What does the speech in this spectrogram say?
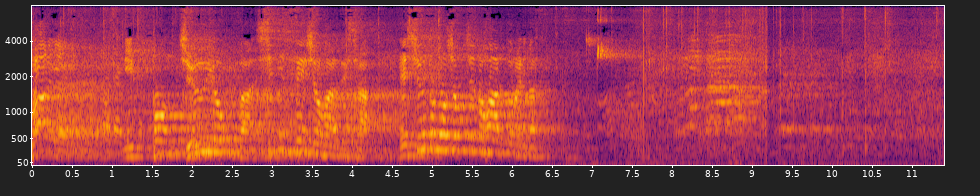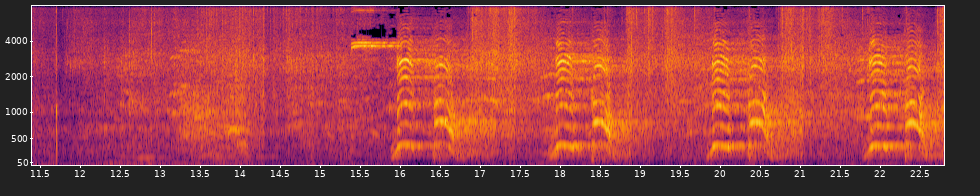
ァウル日本14番清水選手のファールでした。えシュートモーション中のファールとなります日本日本日本日本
